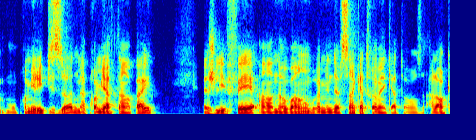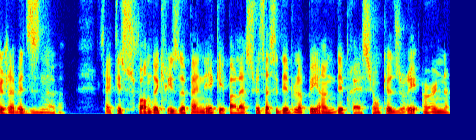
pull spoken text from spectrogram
mon, premier épisode, ma première tempête, je l'ai fait en novembre 1994, alors que j'avais 19 ans. Ça a été sous forme de crise de panique et par la suite, ça s'est développé en une dépression qui a duré un an.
